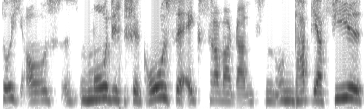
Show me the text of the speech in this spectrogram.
durchaus modische, große Extravaganzen und habe ja viel,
